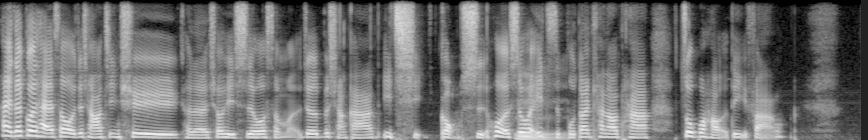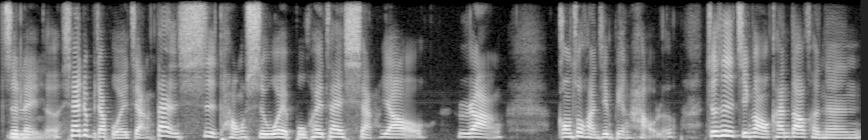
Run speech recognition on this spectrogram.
他也在柜台的时候，我就想要进去，可能休息室或什么，就是不想跟他一起共事，或者是会一直不断看到他做不好的地方之类的。嗯、现在就比较不会这样，但是同时我也不会再想要让工作环境变好了。就是尽管我看到可能。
